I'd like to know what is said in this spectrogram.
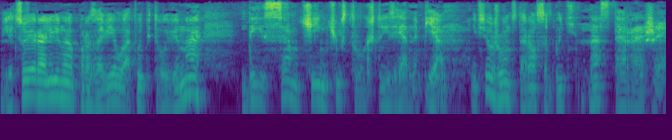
Лицо Иролина порозовело от выпитого вина, да и сам Чейн чувствовал, что изрядно пьян, и все же он старался быть настороже.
